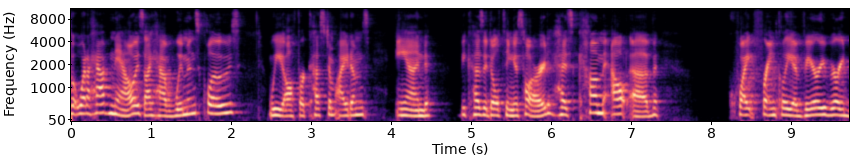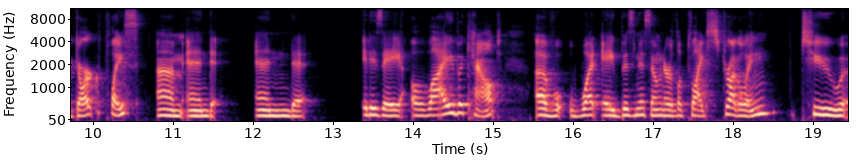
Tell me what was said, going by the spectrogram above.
but what I have now is I have women's clothes. We offer custom items. And because adulting is hard, has come out of, quite frankly, a very, very dark place. Um, and and it is a live account of what a business owner looked like struggling to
